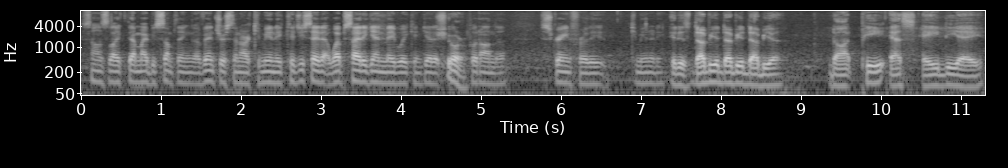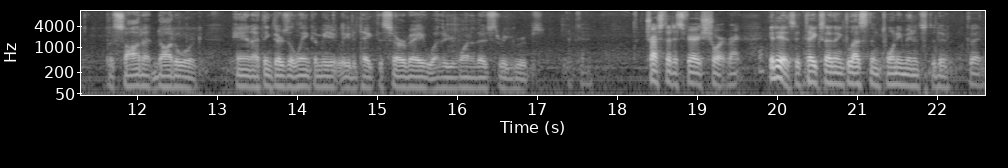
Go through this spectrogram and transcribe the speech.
Sounds like that might be something of interest in our community. Could you say that website again? Maybe we can get it Sure. put on the screen for the community. It is www.psada.posada.org. And I think there's a link immediately to take the survey, whether you're one of those three groups. Trust that it's very short, right? It is. It takes, I think, less than 20 minutes to do. Good,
